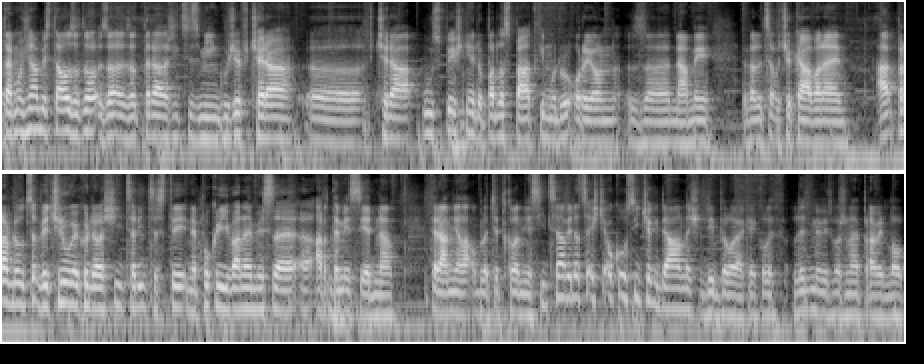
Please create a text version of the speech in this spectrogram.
tak možná by stálo za to, za, za teda říct si zmínku, že včera, uh, včera úspěšně dopadl zpátky modul Orion z námi velice očekávané a pravdou většinou jako další celé cesty nepokrývané mise eh, Artemis 1, která měla obletět kolem měsíce a vydat se ještě o kousíček dál, než kdy bylo jakékoliv lidmi vytvořené pravidlo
